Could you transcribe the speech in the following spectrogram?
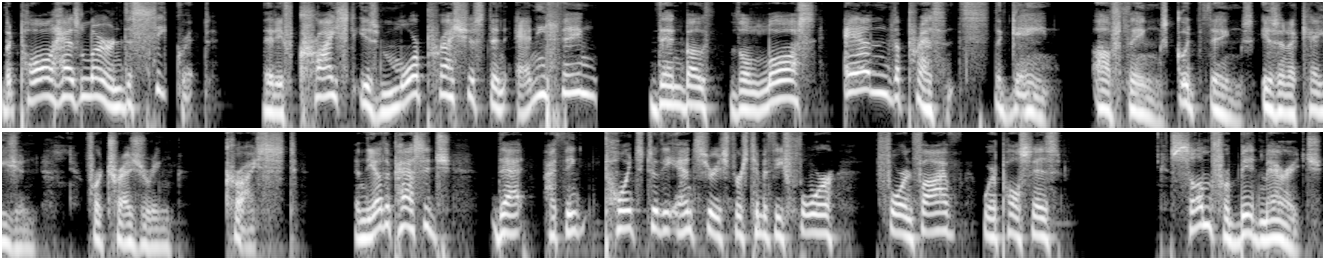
But Paul has learned the secret that if Christ is more precious than anything, then both the loss and the presence, the gain of things, good things, is an occasion for treasuring Christ. And the other passage that I think points to the answer is 1 Timothy 4 4 and 5, where Paul says, Some forbid marriage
